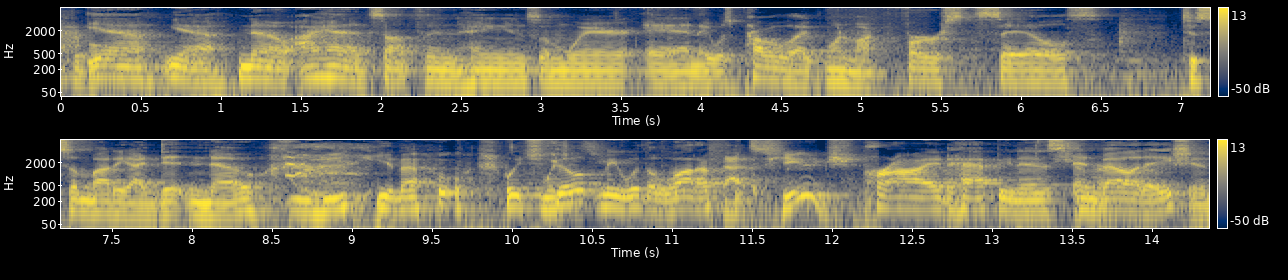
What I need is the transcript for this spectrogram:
uncomfortable yeah, yeah. No, I had something hanging somewhere, and it was probably like one of my first sales to somebody I didn't know. you know, which, Mm-hmm. Which filled is- me with a lot of that's huge pride, happiness, and validation.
